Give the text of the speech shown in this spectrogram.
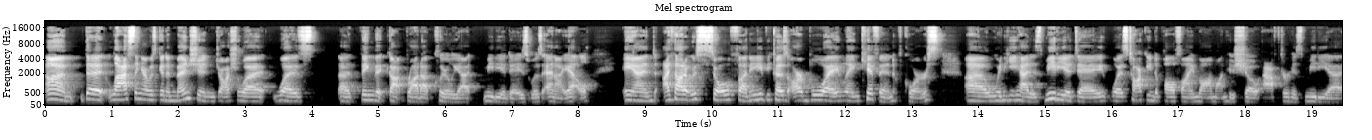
Um, the last thing i was going to mention joshua was a thing that got brought up clearly at media days was nil and I thought it was so funny because our boy, Lane Kiffin, of course, uh, when he had his media day, was talking to Paul Finebaum on his show after his media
